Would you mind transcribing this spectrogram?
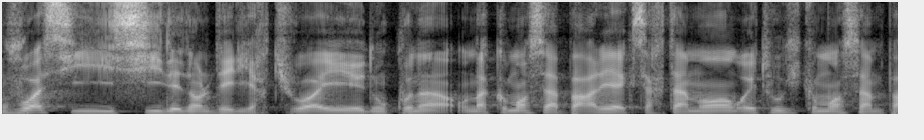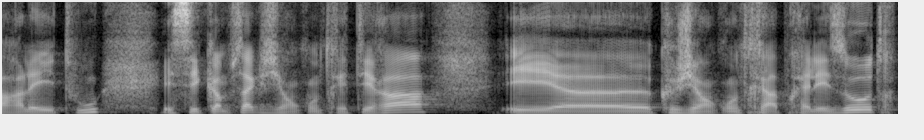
voit s'il s'il est dans le délire, tu vois. Et donc, on a, on a commencé à parler avec certains membres et tout, qui commençaient à me parler et tout. Et c'est comme ça que j'ai rencontré Terra et euh, que j'ai rencontré après les autres.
